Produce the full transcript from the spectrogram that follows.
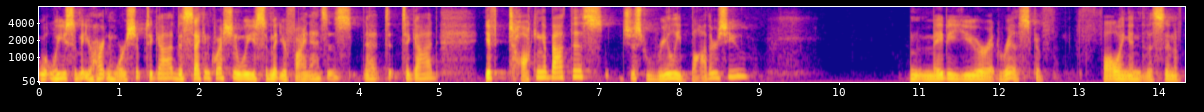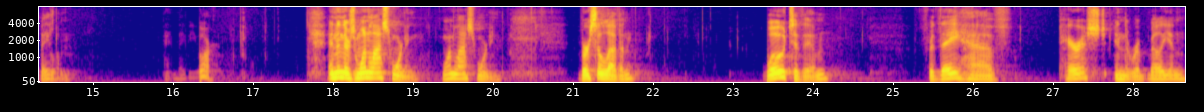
will you submit your heart in worship to God? The second question, will you submit your finances uh, to, to God? If talking about this just really bothers you, maybe you're at risk of falling into the sin of Balaam. Maybe you are. And then there's one last warning. One last warning. Verse 11 Woe to them, for they have perished in the rebellion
